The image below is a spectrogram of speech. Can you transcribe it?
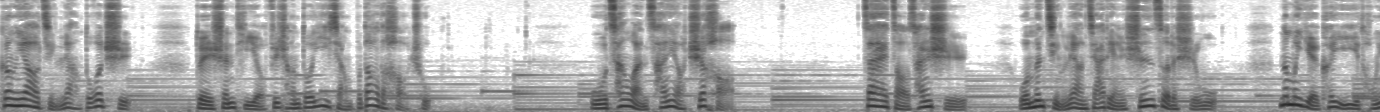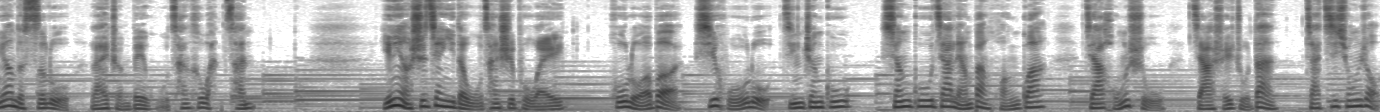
更要尽量多吃，对身体有非常多意想不到的好处。午餐、晚餐要吃好，在早餐时，我们尽量加点深色的食物，那么也可以以同样的思路来准备午餐和晚餐。营养师建议的午餐食谱为：胡萝卜、西葫芦、金针菇、香菇加凉拌黄瓜，加红薯，加水煮蛋，加鸡胸肉。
